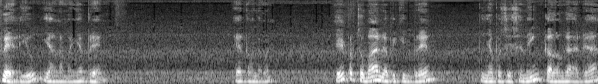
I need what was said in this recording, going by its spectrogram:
value yang namanya brand. Ya teman-teman. Jadi percobaan anda bikin brand punya positioning kalau nggak ada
